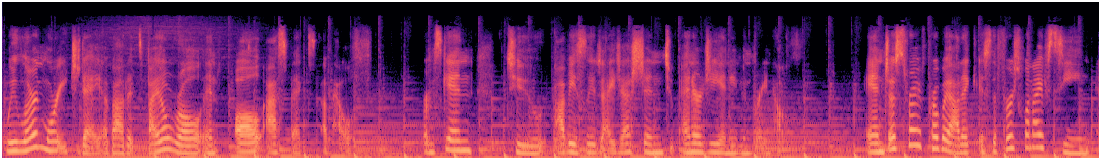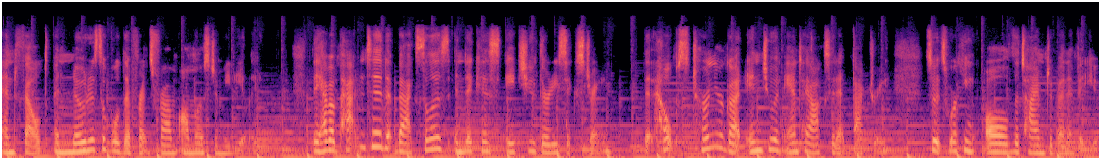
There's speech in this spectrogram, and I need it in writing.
We learn more each day about its vital role in all aspects of health, from skin to obviously digestion to energy and even brain health. And Just Thrive Probiotic is the first one I've seen and felt a noticeable difference from almost immediately. They have a patented Bacillus indicus HU36 strain that helps turn your gut into an antioxidant factory, so it's working all the time to benefit you.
